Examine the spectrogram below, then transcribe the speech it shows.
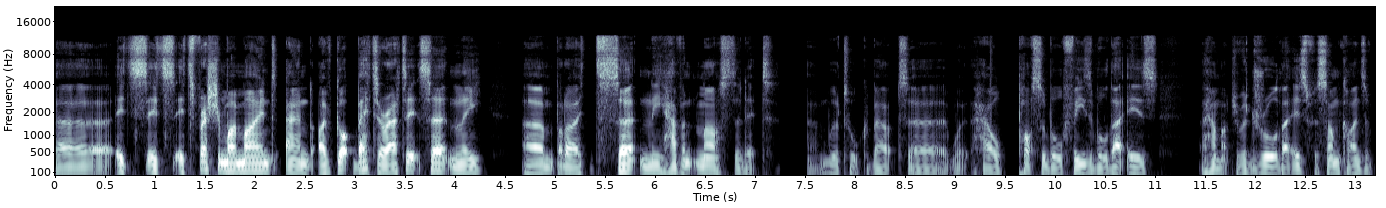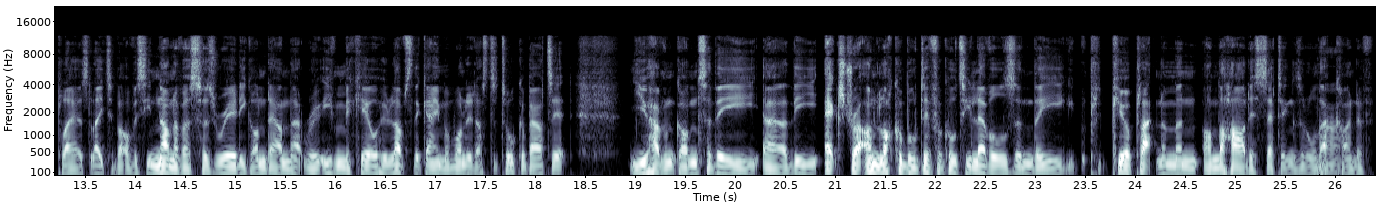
uh, it's it's it's fresh in my mind, and I've got better at it certainly, um, but I certainly haven't mastered it. Um, we'll talk about uh, how possible, feasible that is how much of a draw that is for some kinds of players later. But obviously, none of us has really gone down that route. Even Michiel, who loves the game and wanted us to talk about it, you haven't gone to the uh, the extra unlockable difficulty levels and the p- pure platinum and on the hardest settings and all that No. kind of.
